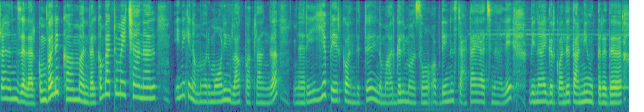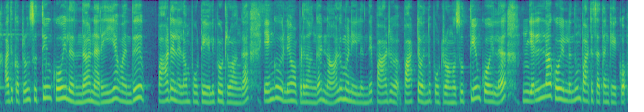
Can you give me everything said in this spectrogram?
Friends எல்லாருக்கும் வணக்கம் and welcome back to my channel இன்றைக்கி நம்ம ஒரு மார்னிங் விளாக் பார்க்கலாங்க. நிறைய பேருக்கு வந்துட்டு இந்த மார்கழி மாதம் அப்படின்னு ஸ்டார்ட் ஆயாச்சுனாலே விநாயகருக்கு வந்து தண்ணி ஊற்றுறது அதுக்கப்புறம் சுற்றியும் கோயில் இருந்தால் நிறைய வந்து பாடல் எல்லாம் போட்டு எழுப்பி விட்ருவாங்க எங்கள் ஊர்லேயும் அப்படிதாங்க. நாலு மணிலேருந்தே பாடு பாட்டு வந்து போட்டுருவாங்க. சுற்றியும் கோயில் எல்லா கோயில்லேருந்தும் பாட்டு சத்தம் கேட்கும்.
